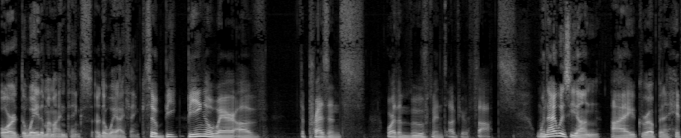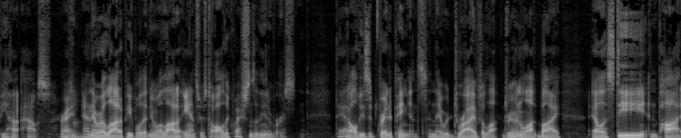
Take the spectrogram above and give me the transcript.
or the way that my mind thinks or the way I think. So be, being aware of the presence or the movement of your thoughts. When I was young, I grew up in a hippie house, right? Mm-hmm. And there were a lot of people that knew a lot of answers to all the questions in the universe. They had all these great opinions, and they were driven a lot, driven a lot by LSD and pot.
